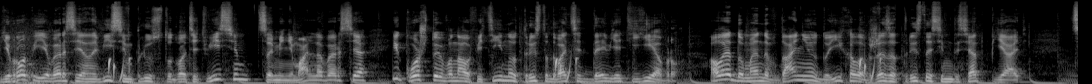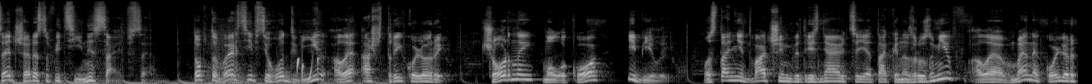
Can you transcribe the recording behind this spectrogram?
В Європі є версія на 8 плюс 128, це мінімальна версія, і коштує вона офіційно 329 євро. Але до мене в Данію доїхала вже за 375. Це через офіційний сайт все. Тобто версій всього дві, але аж три кольори: чорний, молоко і білий. Останні два чим відрізняються, я так і не зрозумів, але в мене колір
